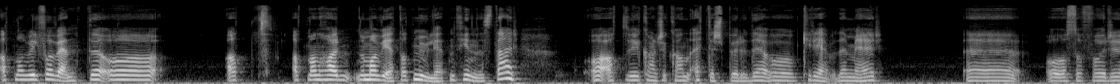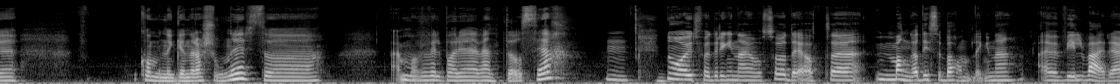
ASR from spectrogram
at man vil forvente at, at man har Når man vet at muligheten finnes der, og at vi kanskje kan etterspørre det og kreve det mer, eh, og også for kommende generasjoner, så må vi vel bare vente og se. Mm. Noe av utfordringen er jo også det at uh, mange av disse behandlingene uh, vil være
